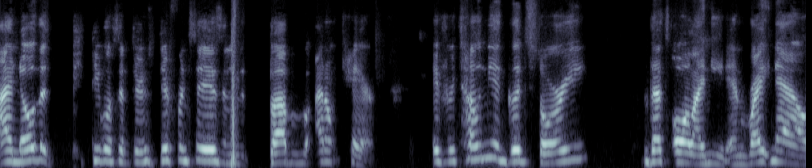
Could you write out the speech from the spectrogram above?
I know that people said there's differences and blah blah. blah. I don't care. If you're telling me a good story, that's all I need. And right now,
